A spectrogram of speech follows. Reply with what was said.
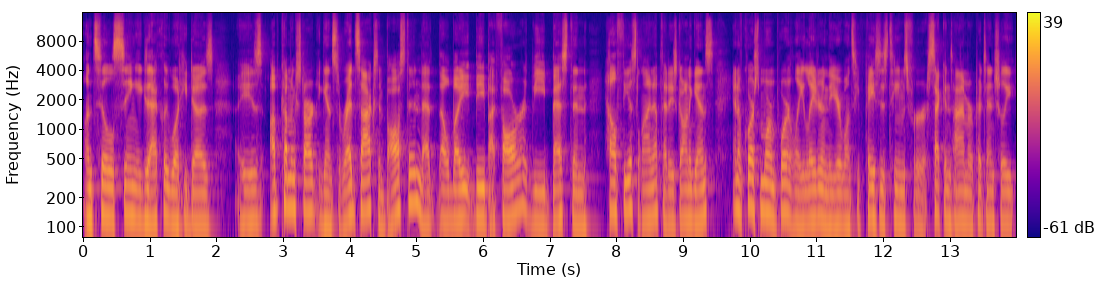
until seeing exactly what he does. His upcoming start against the Red Sox in Boston, that that'll be by far the best and healthiest lineup that he's gone against. And of course, more importantly, later in the year, once he faces teams for a second time or potentially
